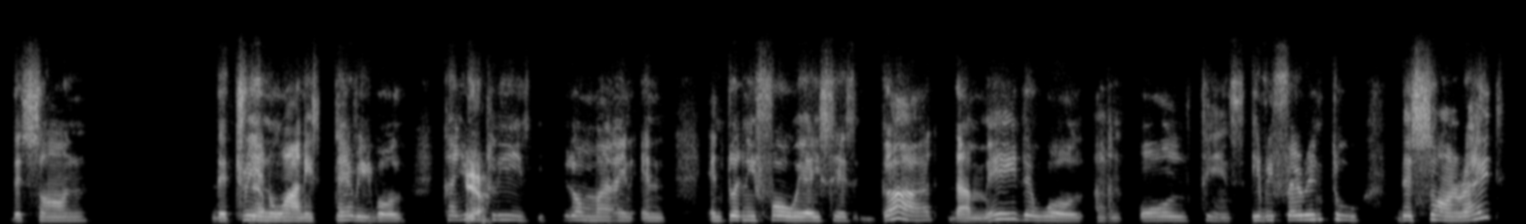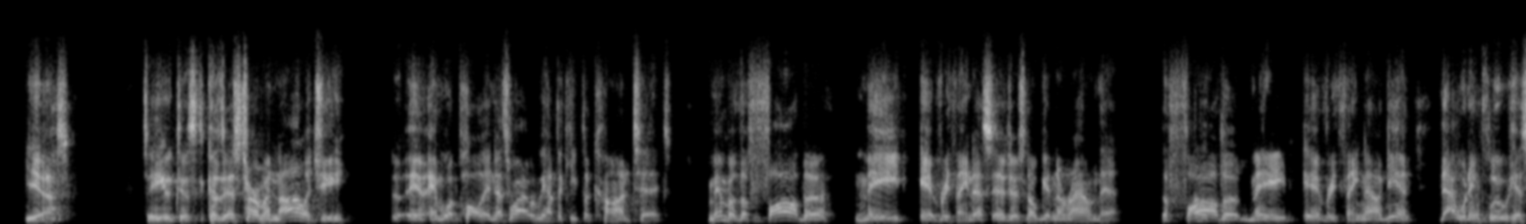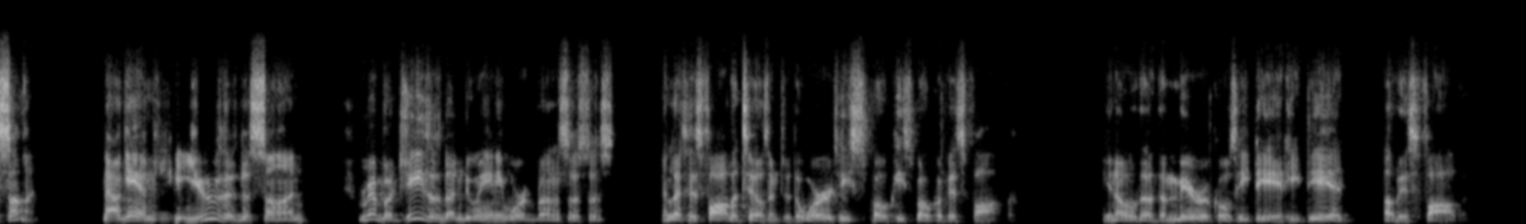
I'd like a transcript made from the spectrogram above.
the Son, the three yeah. in one is terrible. Can you yeah. please, if you don't mind, in in 24 where it says God that made the world and all things, he referring to the Son, right? Yes. See, because because this terminology and, and what Paul, and that's why we have to keep the context. Remember, the mm-hmm. Father made everything. That's uh, there's no getting around that. The Father okay. made everything. Now, again, that would include his son. Now, again, okay. he uses the son. Remember, Jesus doesn't do any work, brothers and sisters, unless his father tells him to. The words he spoke, he spoke of his father. You know, the, the miracles he did, he did of his father.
